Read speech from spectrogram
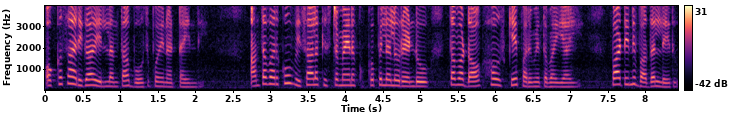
ఒక్కసారిగా ఇల్లంతా బోసిపోయినట్టయింది. అంతవరకు విశాలకిష్టమైన కుక్కపిల్లలు రెండు తమ డాగ్ హౌస్కే పరిమితమయ్యాయి. వాటిని వదల్లేదు.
